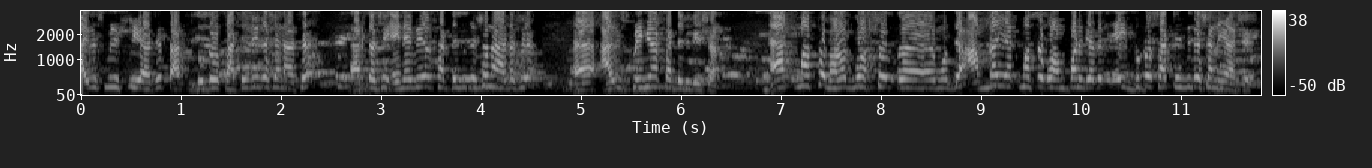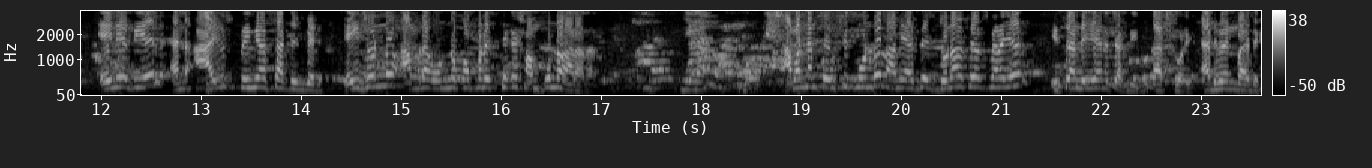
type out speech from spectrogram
আয়ুষ মিনিস্ট্রি আছে, তার দুটো সার্টিফিকেশন আছে। একটা হচ্ছে এনএবিএল সার্টিফিকেশন আর একটা হচ্ছে আয়ুষ প্রিমিয়ার সার্টিফিকেশন একমাত্র ভারতবর্ষ মধ্যে আমরাই একমাত্র কোম্পানি যাদের এই দুটো সার্টিফিকেশনই আছে। NABL and AYUSH premier certificate এই জন্য আমরা অন্য কোম্পানির থেকে সম্পূর্ণ আলাদা। আমার নাম কৌশিক মন্ডল আমি as a zonal sales manager, eastern রিজিয়নে চাকরি কাজ করি, অ্যাডভেন বায়োটেক।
